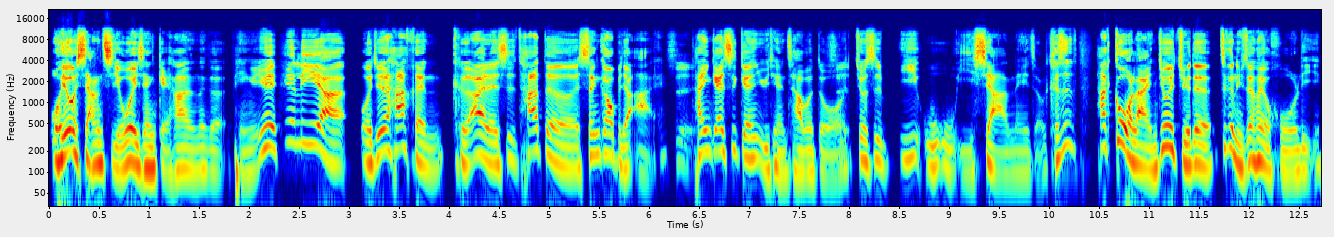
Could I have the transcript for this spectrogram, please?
我又想起我以前给她的那个评语，因为因为莉莉亚，我觉得她很可爱的是她的身高比较矮，是她应该是跟雨田差不多，就是一五五以下的那种。可是她过来，你就会觉得这个女生很有活力，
